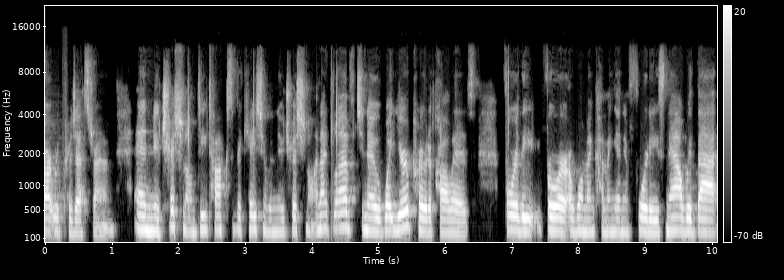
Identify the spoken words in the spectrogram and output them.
Start with progesterone and nutritional detoxification with nutritional. And i'd love to know what your protocol is for the for a woman coming in in 40s now with that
